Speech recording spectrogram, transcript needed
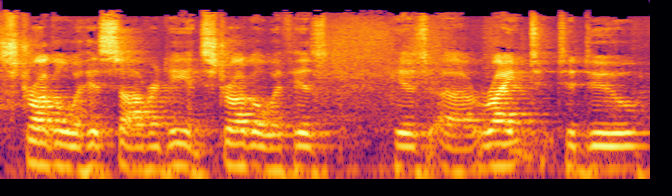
struggle with his sovereignty and struggle with his, his uh, right to do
